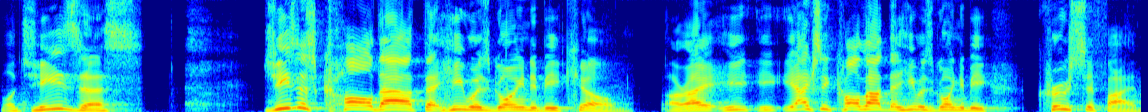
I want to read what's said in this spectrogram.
Well, Jesus, Jesus called out that he was going to be killed. All right? He, he actually called out that he was going to be crucified.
